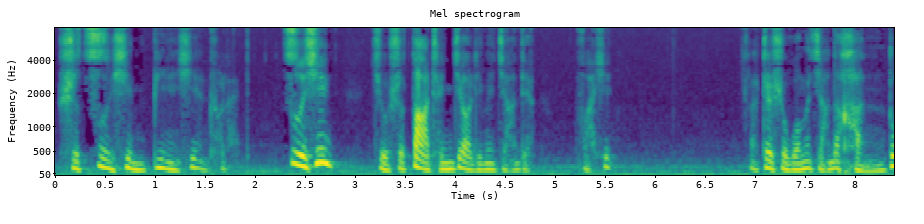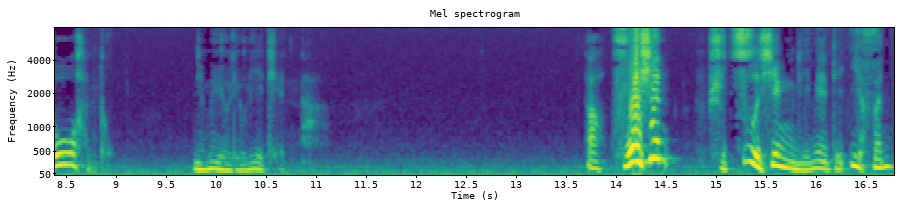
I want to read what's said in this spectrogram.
是自性变现出来的，自性就是大乘教里面讲的法性。啊，这是我们讲的很多很多，你们有留意听？啊，佛性是自性里面的一分，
